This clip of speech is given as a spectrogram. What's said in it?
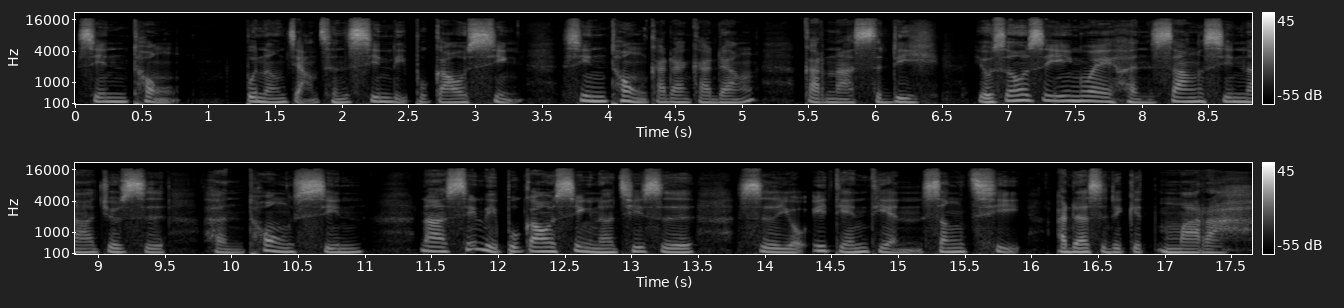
心痛不能讲成心里不高兴，心痛 kadang-kadang karena sedih，有时候是因为很伤心啊，就是很痛心。那心里不高兴呢，其实是有一点点生气，ada sedikit marah。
